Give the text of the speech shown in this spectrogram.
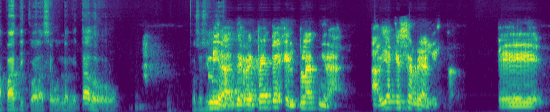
apático a la segunda mitad o...? mira, de repente el plan, mira, había que ser realista. Eh,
